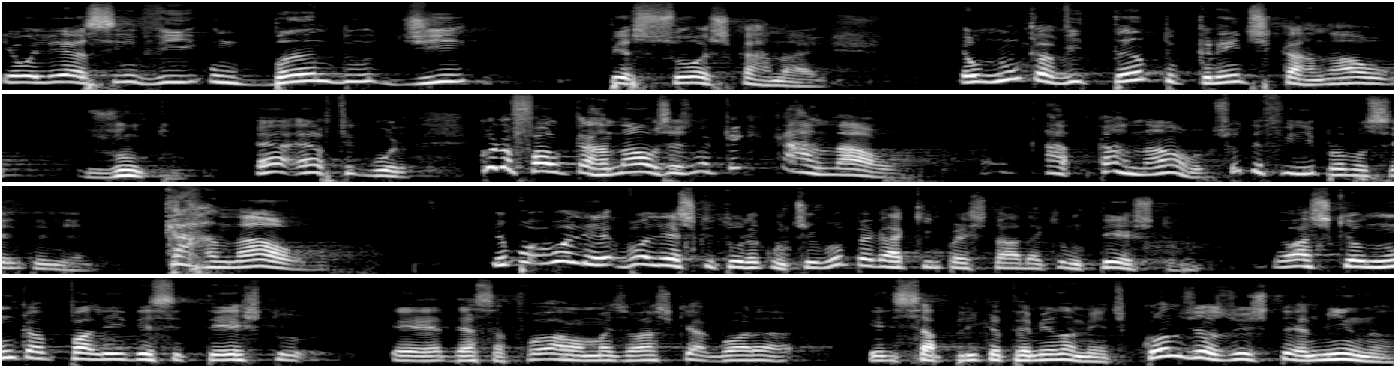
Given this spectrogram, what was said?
eu olhei assim e vi um bando de pessoas carnais. Eu nunca vi tanto crente carnal junto. É, é a figura. Quando eu falo carnal, vocês dizem, mas o que é carnal? Carnal, deixa eu definir para você entender. Carnal. Eu vou, vou, ler, vou ler a escritura contigo, vou pegar aqui emprestado aqui um texto. Eu acho que eu nunca falei desse texto é, dessa forma, mas eu acho que agora ele se aplica tremendamente. Quando Jesus termina,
